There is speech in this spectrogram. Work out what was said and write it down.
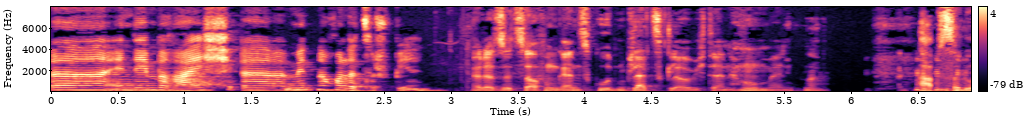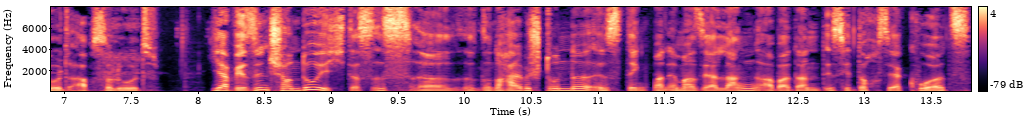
äh, in dem Bereich äh, mit eine Rolle zu spielen. Ja, da sitzt du auf einem ganz guten Platz, glaube ich, dann im Moment. Ne? Absolut, absolut. Ja, wir sind schon durch. Das ist äh, so eine halbe Stunde ist, denkt man immer sehr lang, aber dann ist sie doch sehr kurz.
